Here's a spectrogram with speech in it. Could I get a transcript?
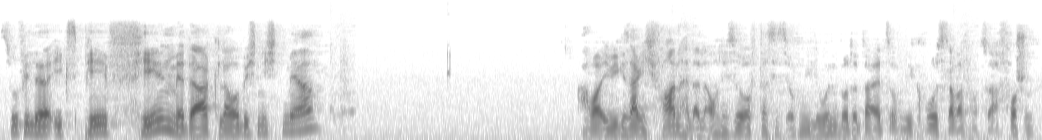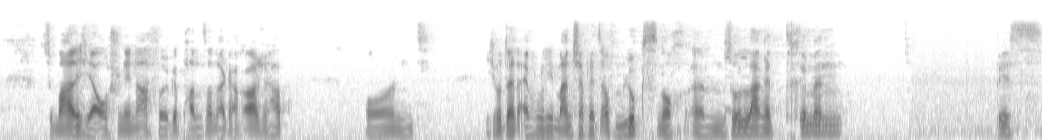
so viele XP fehlen mir da, glaube ich, nicht mehr. Aber wie gesagt, ich fahre halt dann auch nicht so oft, dass es irgendwie lohnen würde, da jetzt irgendwie groß da was noch zu erforschen. Zumal ich ja auch schon den Nachfolgepanzer in der Garage habe. Und ich würde halt einfach nur die Mannschaft jetzt auf dem Lux noch ähm, so lange trimmen, bis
